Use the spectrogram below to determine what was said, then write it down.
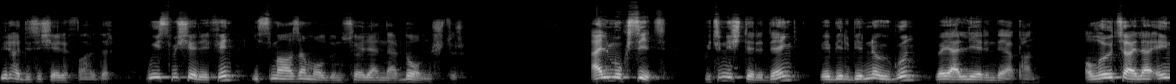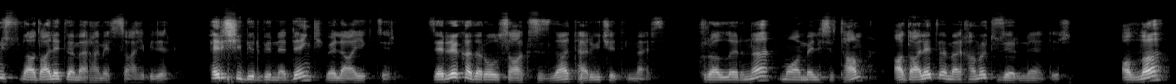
bir hadisi şerif vardır. Bu ismi şerifin ismi azam olduğunu söyleyenler de olmuştur. El Muksit, bütün işleri denk ve birbirine uygun ve yerli yerinde yapan. Allahü Teala en üstün adalet ve merhamet sahibidir. Her işi birbirine denk ve layıktır. Zerre kadar olsa haksızlığa terviç edilmez. Kurallarına muamelesi tam, adalet ve merhamet üzerinedir. Allah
